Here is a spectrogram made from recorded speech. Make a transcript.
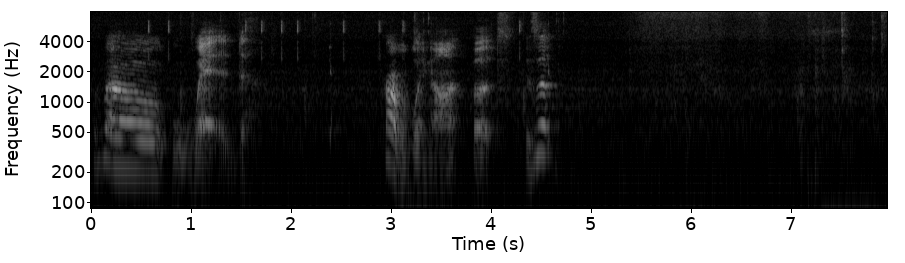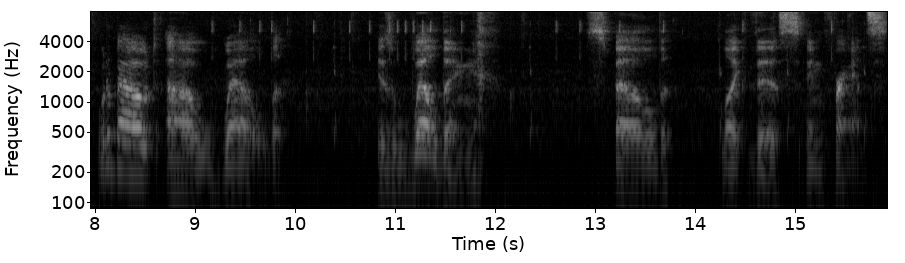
What about wed? Probably not, but is it? What about, uh, weld? Is welding spelled like this in France?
